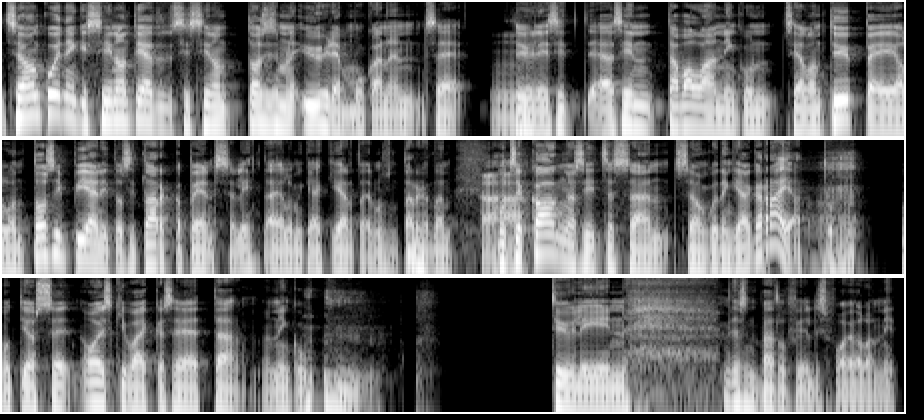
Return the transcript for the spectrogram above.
se on kuitenkin, siinä on tietysti, siis siinä on tosi semmoinen yhdenmukainen se Mm. tyyli. Sitten siinä tavallaan niin kuin, siellä on tyyppejä, joilla on tosi pieni, tosi tarkka pensseli. Tämä ei ole mikään kiertoilma, mutta tarkoitan. Mutta se kangas itsessään, se on kuitenkin aika rajattu. Mutta jos se olisikin vaikka se, että niin kuin, tyyliin, mitä sen Battlefieldissa voi olla niitä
